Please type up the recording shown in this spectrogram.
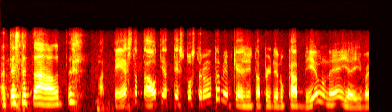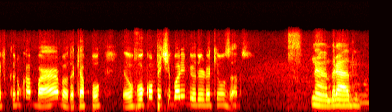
A testa tá alta. A testa tá alta e a testosterona também, porque a gente tá perdendo o cabelo, né? E aí vai ficando com a barba. Daqui a pouco eu vou competir bodybuilder daqui a uns anos. Não, brabo.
